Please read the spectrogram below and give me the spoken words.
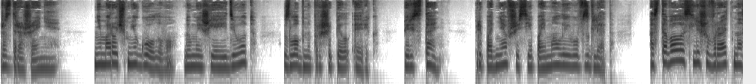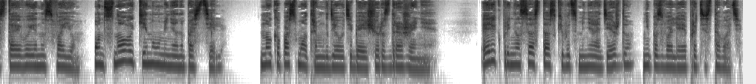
«Раздражение». «Не морочь мне голову. Думаешь, я идиот?» — злобно прошипел Эрик. «Перестань». Приподнявшись, я поймала его взгляд. Оставалось лишь врать, настаивая на своем. Он снова кинул меня на постель. Ну-ка посмотрим, где у тебя еще раздражение. Эрик принялся стаскивать с меня одежду, не позволяя протестовать.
